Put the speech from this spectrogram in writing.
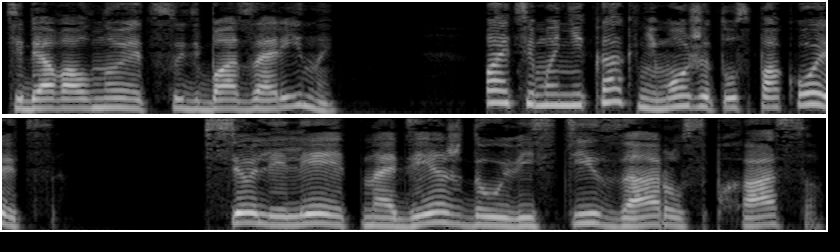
Тебя волнует судьба Зарины? Фатима никак не может успокоиться. Все лелеет надежду увести Зару с Пхасо.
